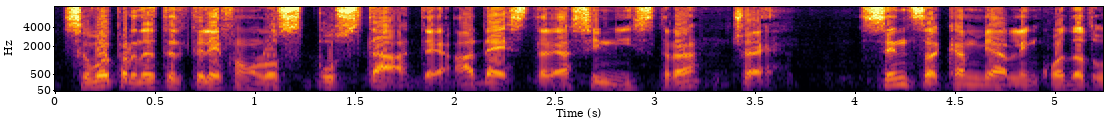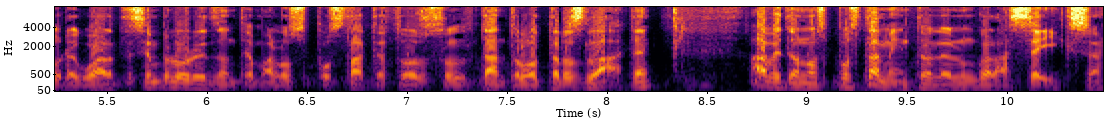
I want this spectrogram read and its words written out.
Se voi prendete il telefono, lo spostate a destra e a sinistra, cioè senza cambiare l'inquadratura, guardate sempre l'orizzonte, ma lo spostate soltanto, lo traslate, avete uno spostamento lungo l'asse X.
